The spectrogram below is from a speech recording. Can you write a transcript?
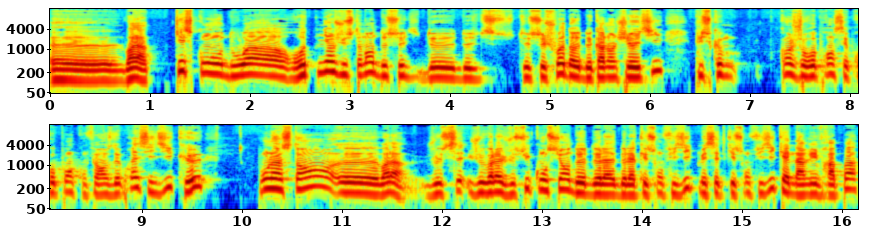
euh, voilà. Qu'est-ce qu'on doit retenir justement de ce choix de, de Carlo Ancelotti? Puisque quand je reprends ses propos en conférence de presse, il dit que pour l'instant, euh, voilà, je, sais, je, je suis conscient de, la, question physique, mais cette question physique, elle n'arrivera pas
